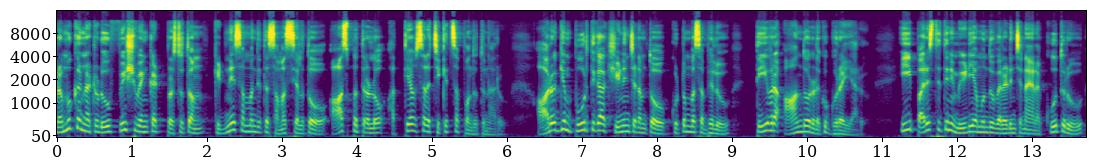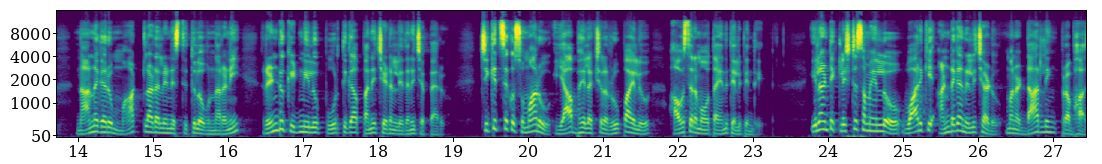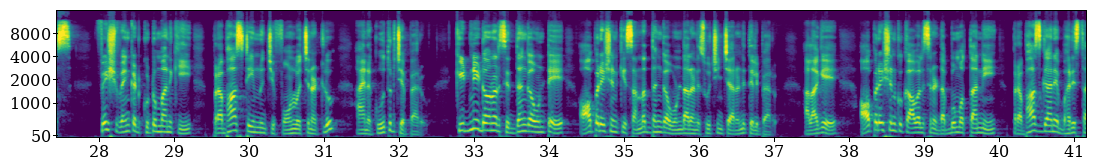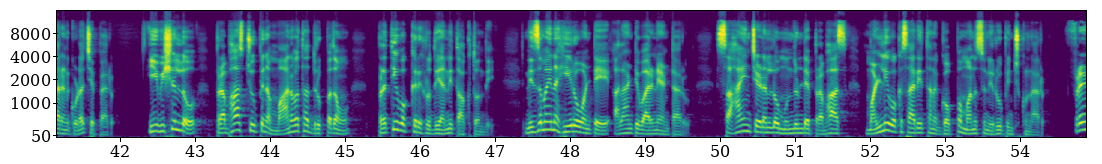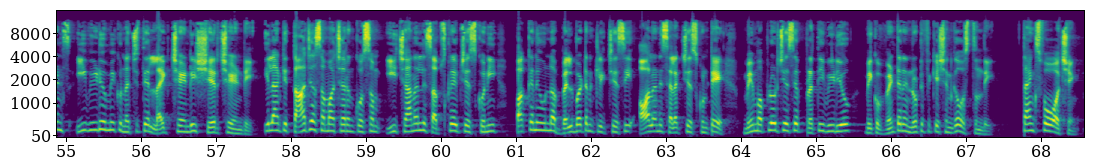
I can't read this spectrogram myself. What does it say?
ప్రముఖ నటుడు ఫిష్ వెంకట్ ప్రస్తుతం కిడ్నీ సంబంధిత సమస్యలతో ఆసుపత్రిలో అత్యవసర చికిత్స పొందుతున్నారు. ఆరోగ్యం పూర్తిగా క్షీణించడంతో కుటుంబ సభ్యులు తీవ్ర ఆందోళనకు గురయ్యారు. ఈ పరిస్థితిని మీడియా ముందు వెల్లడించిన ఆయన కూతురు నాన్నగారు మాట్లాడలేని స్థితిలో ఉన్నారని రెండు కిడ్నీలు పూర్తిగా పనిచేయడం లేదని చెప్పారు. చికిత్సకు సుమారు యాభై లక్షల రూపాయలు అవసరమవుతాయని తెలిపింది. ఇలాంటి క్లిష్ట సమయంలో వారికి అండగా నిలిచాడు మన డార్లింగ్ ప్రభాస్. ఫిష్ వెంకట్ కుటుంబానికి ప్రభాస్ టీం నుంచి ఫోన్లు వచ్చినట్లు ఆయన కూతురు చెప్పారు. కిడ్నీ డోనర్ సిద్ధంగా ఉంటే ఆపరేషన్కి సన్నద్ధంగా ఉండాలని సూచించారని తెలిపారు. అలాగే ఆపరేషన్కు కావలసిన డబ్బు మొత్తాన్ని ప్రభాస్గానే భరిస్తారని కూడా చెప్పారు. ఈ విషయంలో ప్రభాస్ చూపిన మానవతా దృక్పథం ప్రతి ఒక్కరి హృదయాన్ని తాకుతోంది. నిజమైన హీరో అంటే అలాంటి వారినే అంటారు. సహాయం చేయడంలో ముందుండే ప్రభాస్ మళ్ళీ ఒకసారి తన గొప్ప మనసు నిరూపించుకున్నారు ఫ్రెండ్స్ ఈ వీడియో మీకు నచ్చితే లైక్ చేయండి షేర్ చేయండి. ఇలాంటి తాజా సమాచారం కోసం ఈ ఛానల్ని సబ్స్క్రైబ్ చేసుకుని పక్కనే ఉన్న బెల్ బటన్ క్లిక్ చేసి ఆల్ అని సెలెక్ట్ చేసుకుంటే మేము అప్లోడ్ చేసే ప్రతి వీడియో మీకు వెంటనే నోటిఫికేషన్గా వస్తుంది. Thanks for watching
